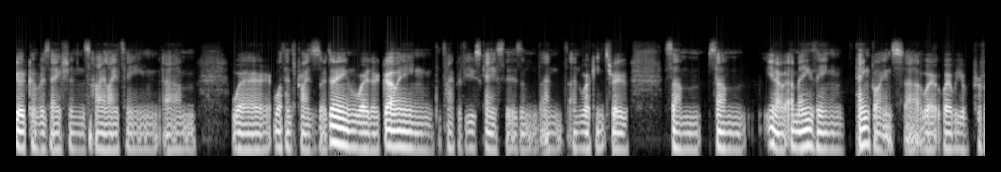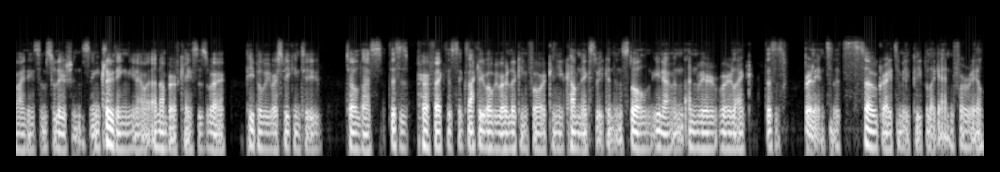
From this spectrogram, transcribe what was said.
good conversations highlighting um, where what enterprises are doing, where they're going, the type of use cases, and and and working through some some you know amazing pain points uh, where where we were providing some solutions, including you know a number of cases where people we were speaking to told us this is perfect. This is exactly what we were looking for. Can you come next week and install? You know and, and we're we're like this is brilliant. It's so great to meet people again for real.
